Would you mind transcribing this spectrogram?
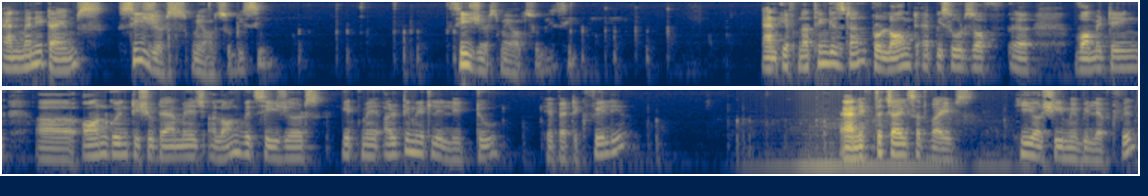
And many times seizures may also be seen. Seizures may also be seen. And if nothing is done, prolonged episodes of uh, vomiting, uh, ongoing tissue damage along with seizures, it may ultimately lead to hepatic failure and if the child survives, he or she may be left with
